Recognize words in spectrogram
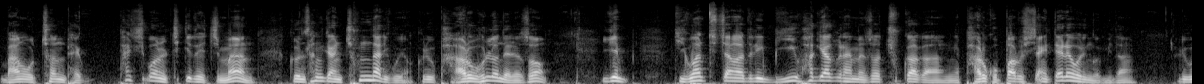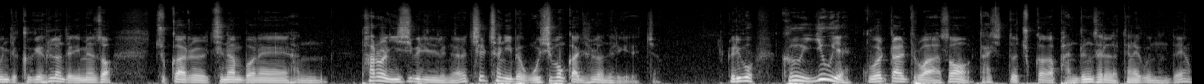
15,180원을 찍기도 했지만 그건 상장 첫날이고요. 그리고 바로 흘러내려서 이게 기관 투자가들이 미확약을 하면서 주가가 바로 곧바로 시장에 때려버린 겁니다. 그리고 이제 그게 흘러내리면서 주가를 지난번에 한 8월 21일인가요? 7,250원까지 흘러내리게 됐죠. 그리고 그 이후에 9월달 들어와서 다시 또 주가가 반등세를 나타내고 있는데요.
